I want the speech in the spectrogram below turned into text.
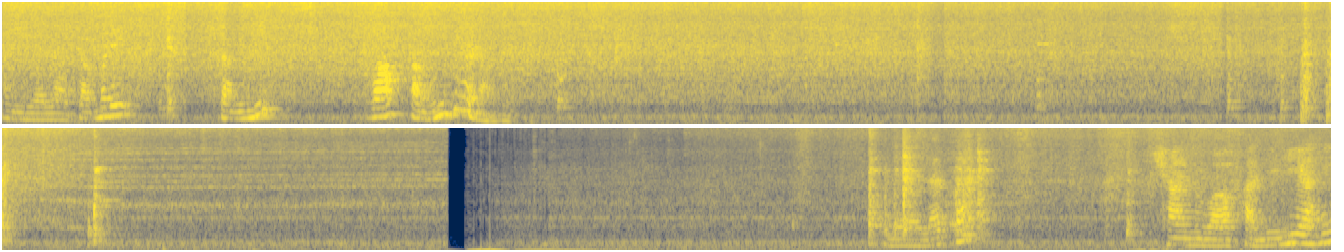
आणि याला आता मध्ये चांगली वाफ काढून घेणार आहोत आता छान वाफ आलेली आहे.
